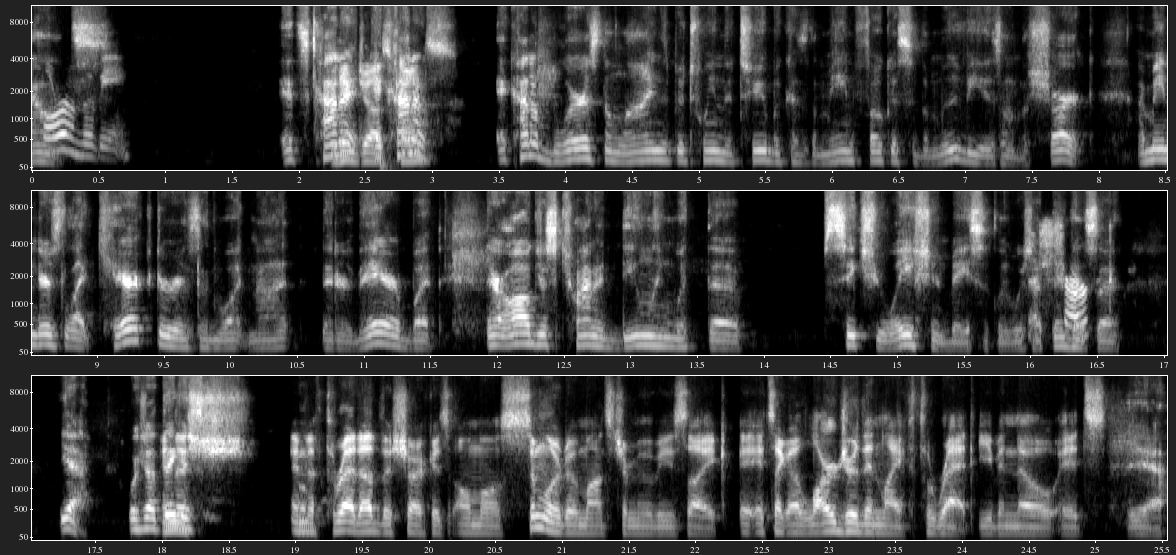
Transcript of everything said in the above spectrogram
a horror movie. It's kind of it kind of it kind of blurs the lines between the two because the main focus of the movie is on the shark. I mean, there's like characters and whatnot that are there, but they're all just trying to dealing with the situation basically, which The I think is a yeah, which I think the is sh- and the oh. threat of the shark is almost similar to monster movies. Like it's like a larger than life threat, even though it's yeah.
